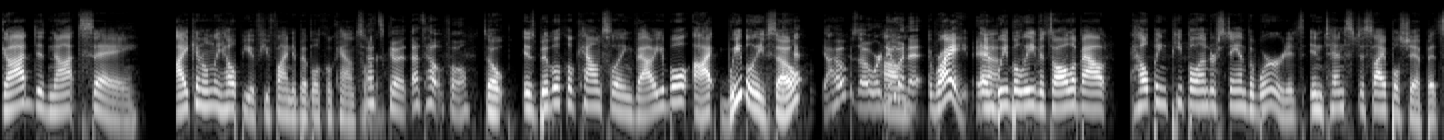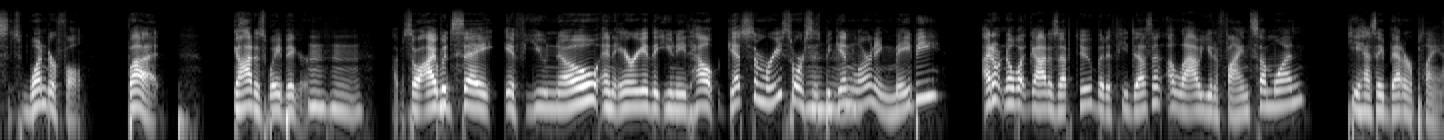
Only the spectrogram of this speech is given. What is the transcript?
God did not say, I can only help you if you find a biblical counselor. that's good. That's helpful. so, is biblical counseling valuable? I we believe so. I hope so. We're doing Um, it. Right. Yeah. And we believe it's all about helping people understand the word. It's intense discipleship. It's, it's wonderful. But God is way bigger. Mm-hmm. Um, So I would say if you know an area that you need help, get some resources, begin Mhm. learning. Maybe, I don't know what God is up to, but if He doesn't allow you to find someone, He has a better plan.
